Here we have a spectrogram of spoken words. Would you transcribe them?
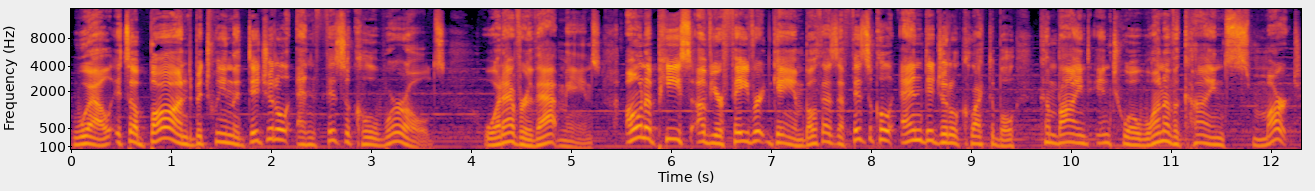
Well, it's a bond between the digital and physical worlds, whatever that means. Own a piece of your favorite game, both as a physical and digital collectible, combined into a one-of-a-kind smart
